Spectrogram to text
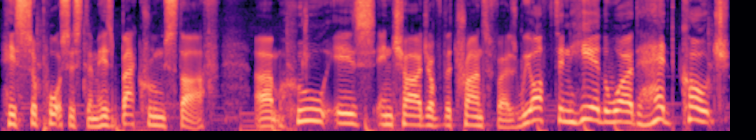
his support system, his backroom staff. Um, who is in charge of the transfers? We often hear the word head coach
